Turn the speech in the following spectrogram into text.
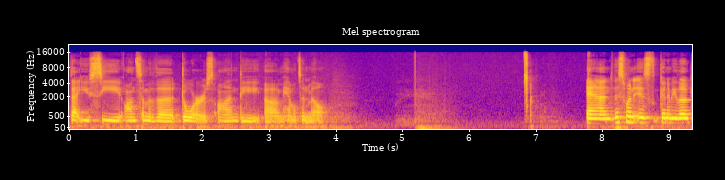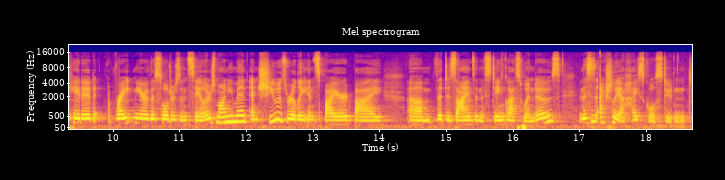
that you see on some of the doors on the um, Hamilton Mill. And this one is going to be located right near the Soldiers and Sailors Monument, and she was really inspired by um, the designs in the stained glass windows. And this is actually a high school student,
